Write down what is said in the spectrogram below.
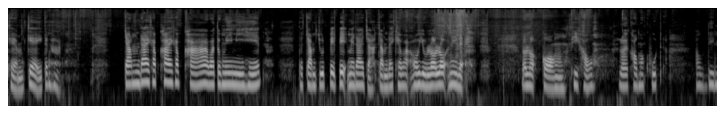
แถมแก่อีกตั้งหากจำได้ครับค่ายครับค้าว่าตรงนี้มีเฮดแต่จำจุดเป๊ะๆไม่ได้จ้ะจำได้แค่ว่าเอาอยู่เลาะๆนี่แหละเลาะๆกองที่เขาลอยเขามาคุด เอาดิน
